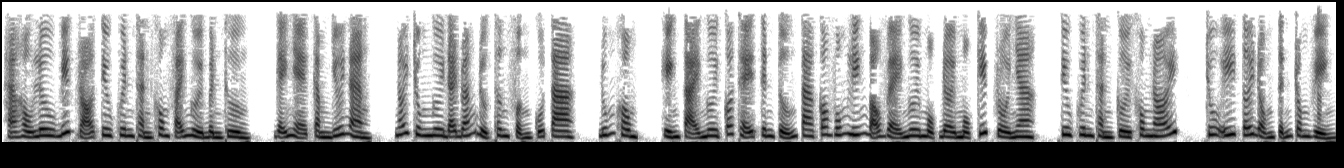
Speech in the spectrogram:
hạ hầu lưu biết rõ tiêu khuyên thành không phải người bình thường, gãy nhẹ cầm dưới nàng, nói chung ngươi đã đoán được thân phận của ta, đúng không, hiện tại ngươi có thể tin tưởng ta có vốn liếng bảo vệ ngươi một đời một kiếp rồi nha, tiêu khuyên thành cười không nói, chú ý tới động tĩnh trong viện,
